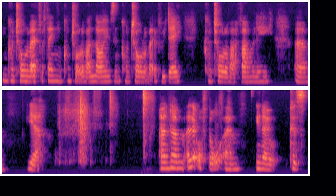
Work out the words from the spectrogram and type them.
in control of everything, in control of our lives, in control of every day, control of our family. Um, yeah. And um, a little thought, um, you know, because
